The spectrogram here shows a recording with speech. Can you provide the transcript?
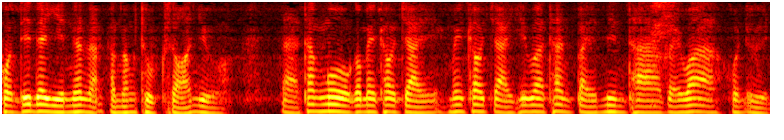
คนที่ได้ยินนั่นแหละกำลังถูกสอนอยู่ แต่ถ้าโง่ก็ไม่เข้าใจ ไม่เข้าใจคิดว่าท่านไปนินทาไปว่าคนอื่น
